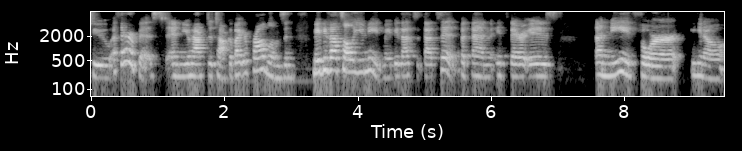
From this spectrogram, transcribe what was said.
to a therapist and you have to talk about your problems and maybe that's all you need. Maybe that's that's it. But then if there is a need for, you know,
